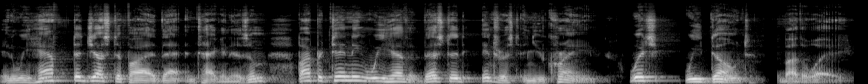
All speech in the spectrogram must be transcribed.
and we have to justify that antagonism by pretending we have vested interest in Ukraine, which we don't, by the way.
